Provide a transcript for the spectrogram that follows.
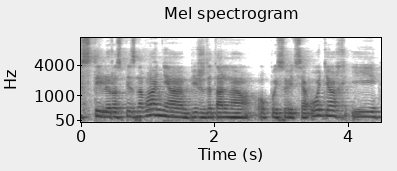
стиль розпізнавання, більш детально описується одяг, і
